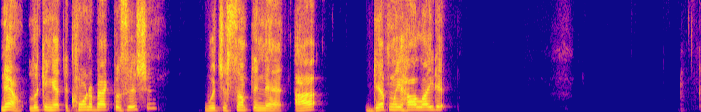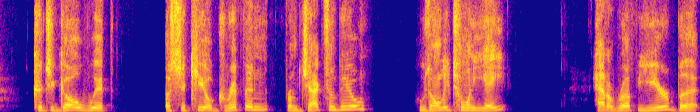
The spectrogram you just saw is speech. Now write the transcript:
Now, looking at the cornerback position, which is something that I definitely highlighted. Could you go with a Shaquill Griffin from Jacksonville, who's only 28, had a rough year, but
